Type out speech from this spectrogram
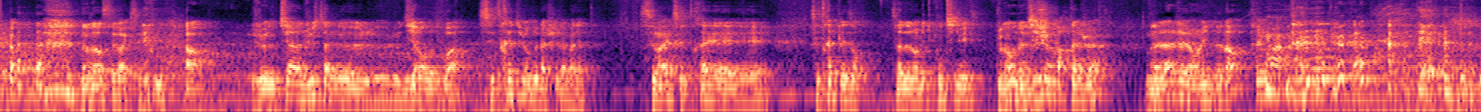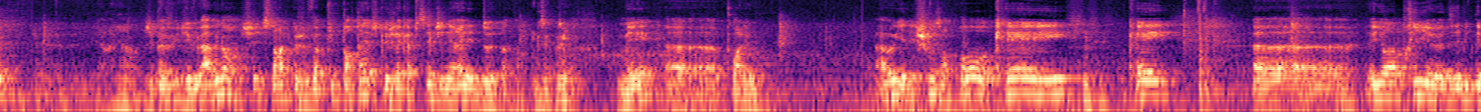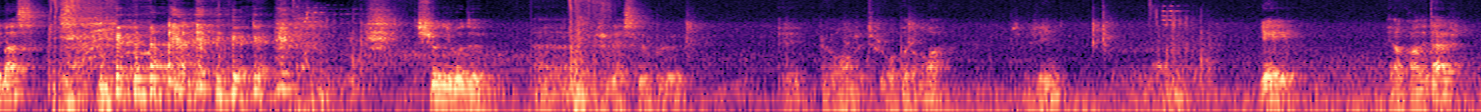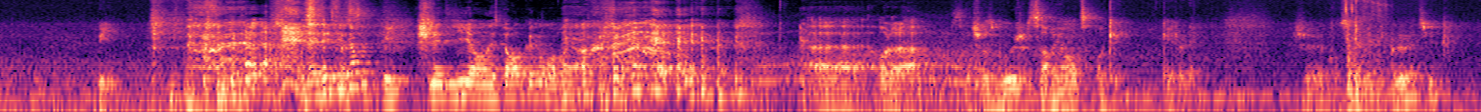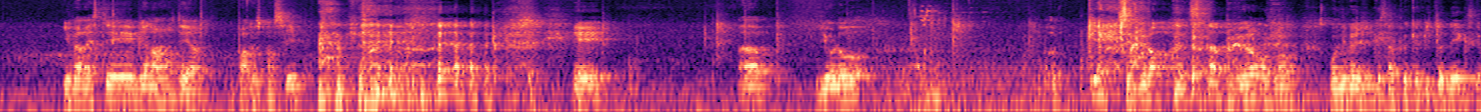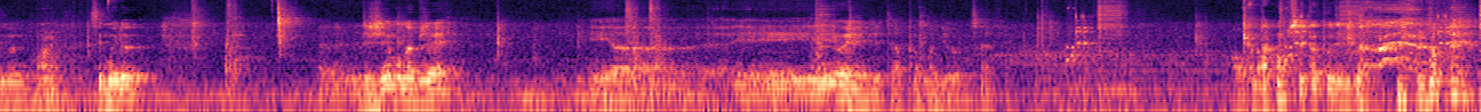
non, non, c'est vrai que c'est fou. Alors, je tiens juste à le, le- le dire à haute voix, c'est très dur de lâcher la manette. C'est vrai que c'est très, c'est très plaisant. Ça donne envie de continuer. Là, on a Même si dit. je suis hein. partageur, mais là j'avais envie de. Non, c'est moi. J'ai pas vu. J'ai vu. Ah, mais non, c'est normal que je ne vois plus de portail parce que j'ai la capacité de générer les deux maintenant. Exactement. Mais euh, pour aller où? Ah oui, il y a des choses en. ok Ok Euh, Ayant appris euh, des habits des masses, je suis au niveau 2. Euh, je laisse le bleu et l'orange est toujours au bon endroit, j'imagine. Yeah Il y a encore un étage? Oui. La décision Oui. Je l'ai dit en espérant que non en vrai. hein. Euh, oh là là, cette chose bouge, s'oriente. Ok, ok, je l'ai. Je continue avec du bleu là-dessus. Il va rester bien orienté, hein. on parle de ce principe. Et hop, YOLO. Ok, c'est violent, c'est un peu violent, franchement. On imagine que c'est un peu capitonné, que c'est me- Ouais. c'est moelleux. Euh, J'ai mon objet. Et, euh, et, ouais, j'étais un peu en mode YOLO, ça l'a fait. Oh, non. Par contre, tu sais pas poser les doigts.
